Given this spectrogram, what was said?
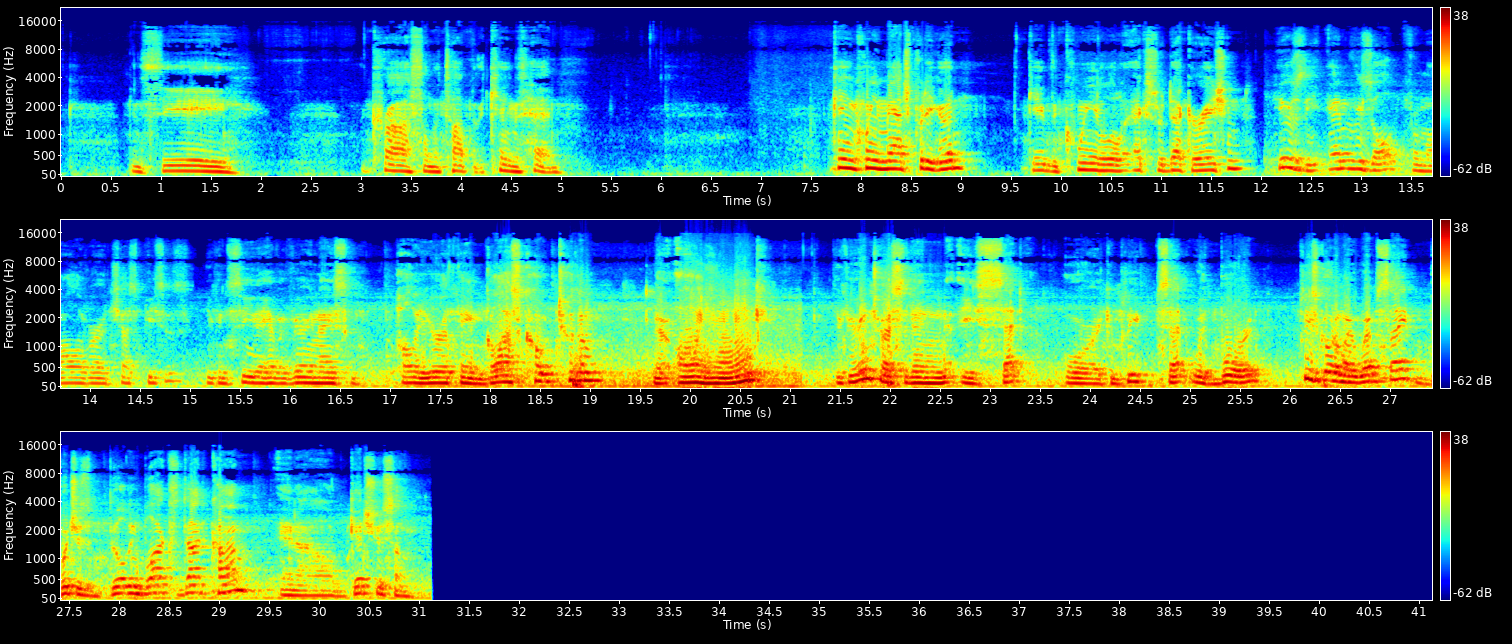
You can see the cross on the top of the king's head. King and queen match pretty good. Gave the queen a little extra decoration. Here's the end result from all of our chess pieces. You can see they have a very nice polyurethane gloss coat to them. They're all unique. If you're interested in a set or a complete set with board, please go to my website, butchersbuildingblocks.com, and I'll get you some.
